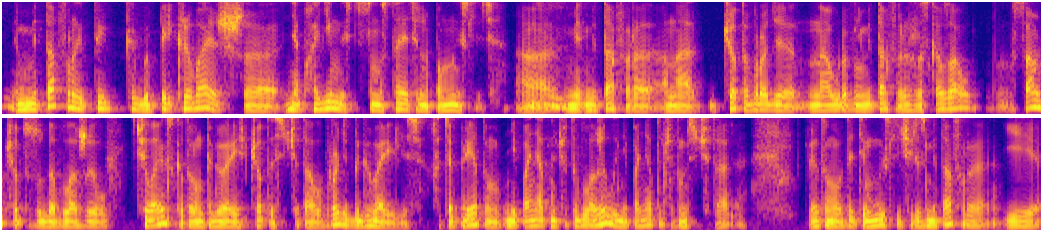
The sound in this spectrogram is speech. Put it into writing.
Метафорой ты как бы перекрываешь э, необходимость самостоятельно помыслить. А mm. метафора, она что-то вроде на уровне метафоры рассказал, сам что-то туда вложил. Человек, с которым ты говоришь, что-то считал, вроде договорились. Хотя при этом непонятно, что ты вложил, и непонятно, что там считали. Поэтому вот эти мысли через метафоры и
